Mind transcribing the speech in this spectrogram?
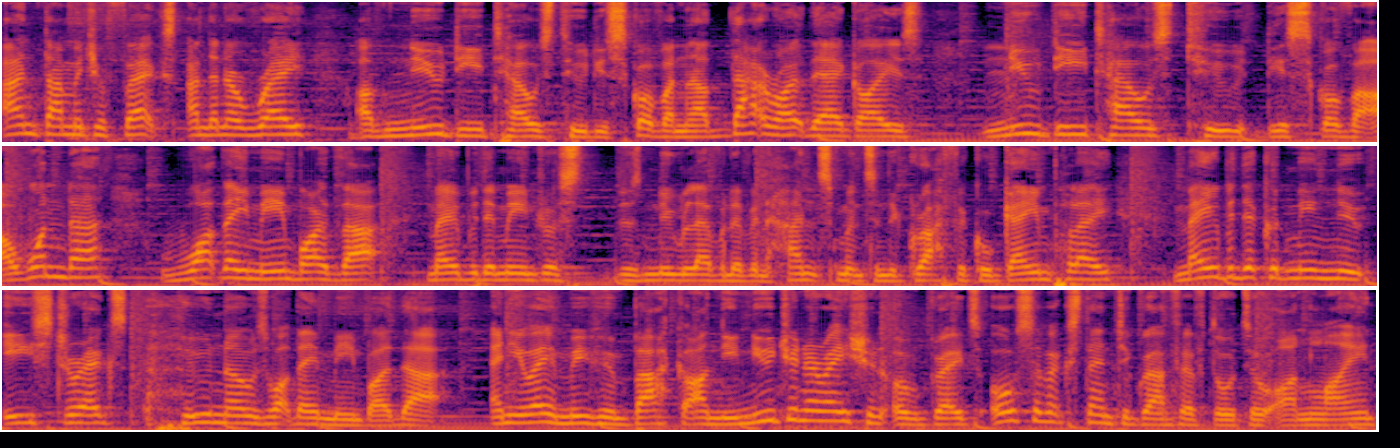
and damage effects, and an array of new details to discover. Now, that right there, guys, new details to discover. I wonder what they mean by that. Maybe they mean just there's new level of enhancements in the graphical gameplay. Maybe they could mean new Easter eggs. Who knows what they mean by that. Anyway, moving back on, the new generation upgrades also extend to Grand Theft Auto Online,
